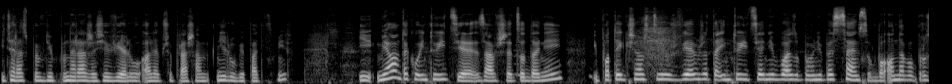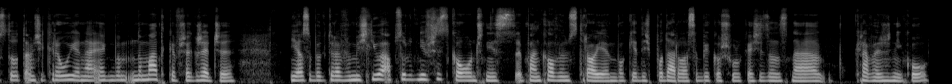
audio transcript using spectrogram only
I teraz pewnie narażę się wielu, ale przepraszam, nie lubię Patti Smith. I miałam taką intuicję zawsze co do niej i po tej książce już wiem, że ta intuicja nie była zupełnie bez sensu, bo ona po prostu tam się kreuje na jakby no, matkę wszechrzeczy. I osobę, która wymyśliła absolutnie wszystko łącznie z punkowym strojem, bo kiedyś podarła sobie koszulkę siedząc na krawężniku.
